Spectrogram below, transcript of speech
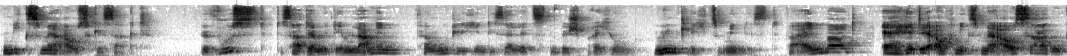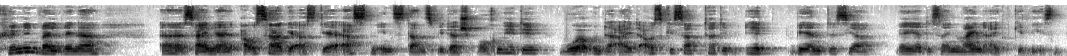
nichts mehr ausgesagt. Bewusst, das hat er mit dem Langen vermutlich in dieser letzten Besprechung mündlich zumindest vereinbart. Er hätte auch nichts mehr aussagen können, weil wenn er äh, seine Aussage aus der ersten Instanz widersprochen hätte, wo er unter Eid ausgesagt hatte, hätte, während das ja, wäre ja das ein Meineid gewesen.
